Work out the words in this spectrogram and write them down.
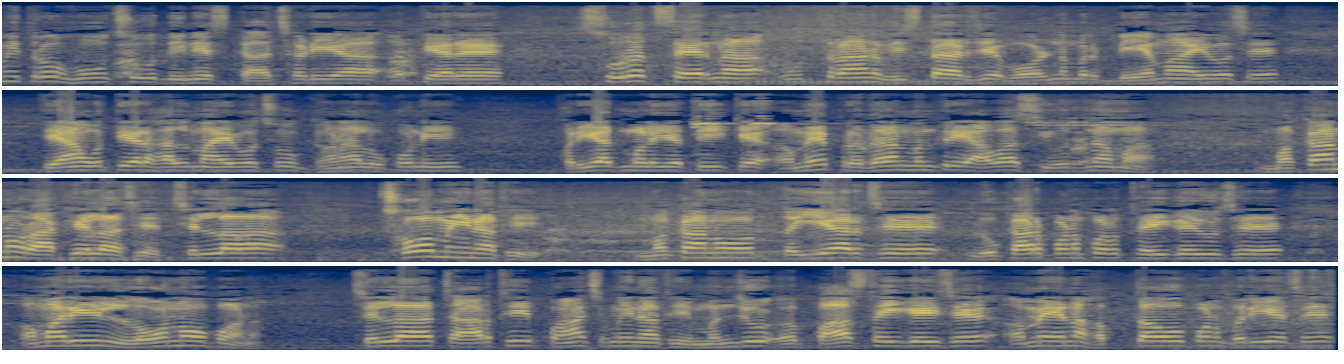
મિત્રો, હું છું દિનેશ કાછડિયા. અત્યારે સુરત શહેરના ઉત્તરાયણ વિસ્તાર જે વોર્ડ નંબર બે માં આવ્યો છે, ત્યાં હું અત્યારે હાલમાં આવ્યો છું. ઘણા લોકોની ફરિયાદ મળી હતી કે અમે પ્રધાનમંત્રી આવાસ યોજનામાં મકાનો રાખેલા છે. છેલ્લા છ મહિનાથી મકાનો તૈયાર છે, લોકાર્પણ પણ થઈ ગયું છે. અમારી લોનો પણ છેલ્લા ચારથી પાંચ મહિનાથી મંજૂર પાસ થઈ ગઈ છે. અમે એના હપ્તાઓ પણ ભરીએ છીએ.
